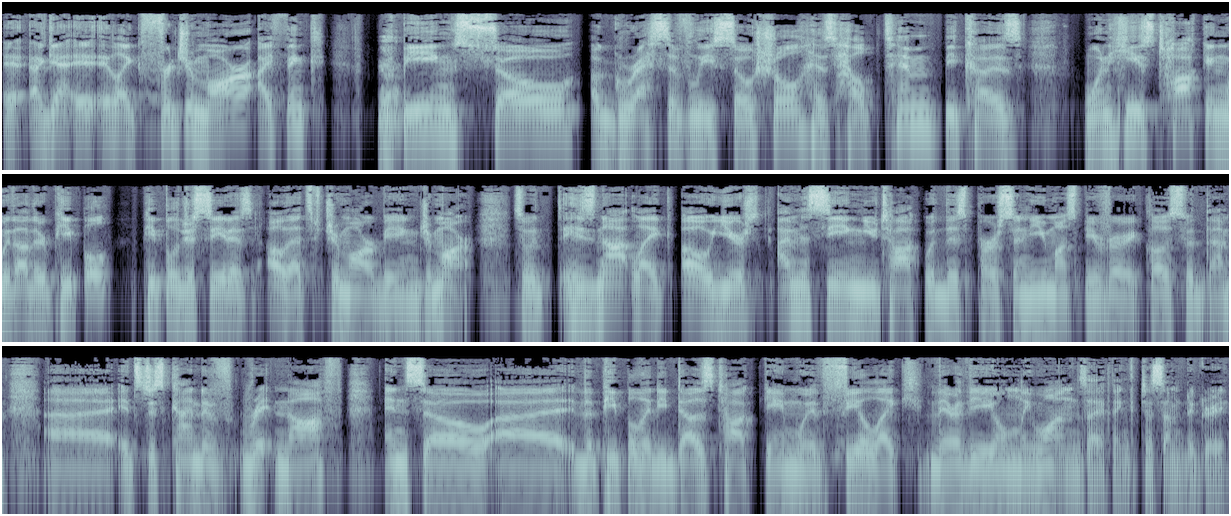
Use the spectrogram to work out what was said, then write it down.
it, again, it, it, like for Jamar, I think being so aggressively social has helped him because when he's talking with other people, people just see it as, oh, that's Jamar being Jamar. So he's not like, oh, you're, I'm seeing you talk with this person. You must be very close with them. Uh, it's just kind of written off. And so, uh, the people that he does talk game with feel like they're the only ones, I think, to some degree.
